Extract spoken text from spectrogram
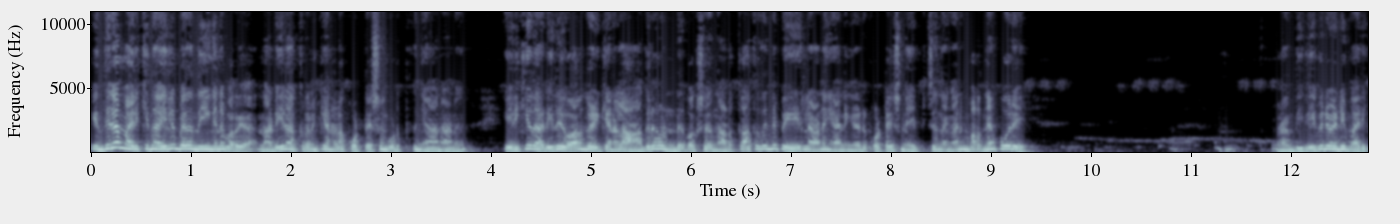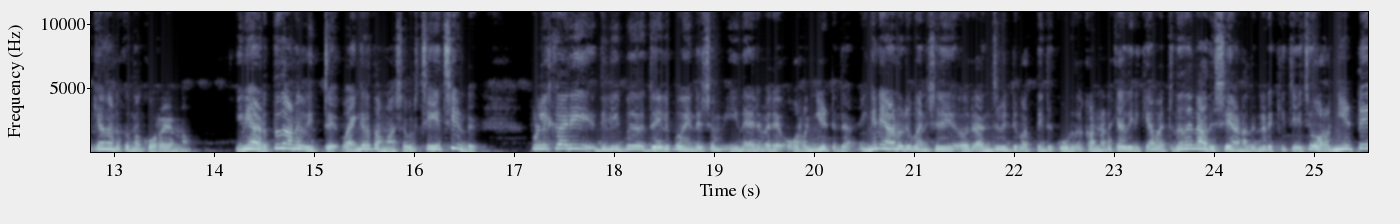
എന്തിനാ മരിക്കുന്ന? അതിലും ഭേദം നീ ഇങ്ങനെ പറയാ. നടീനെ ആക്രമിക്കാനുള്ള കൊട്ടേഷൻ കൊടുത്തത് ഞാനാണ്. എനിക്ക് നടീനെ വിവാഹം കഴിക്കാനുള്ള ആഗ്രഹമുണ്ട്. പക്ഷെ അത് നടക്കാത്തതിന്റെ പേരിലാണ് ഞാൻ ഇങ്ങനെ ഒരു കൊട്ടേഷൻ ഏൽപ്പിച്ചതെന്ന് എങ്ങാനും പറഞ്ഞാൽ പോരെ ദിലീപിന് വേണ്ടി മരിക്കാൻ നടക്കുന്ന കുറേ എണ്ണം. ഇനി അടുത്തതാണ് വിറ്റ്. ഭയങ്കര തമാശ. ഒരു ചേച്ചിയുണ്ട്. പുള്ളിക്കാരി ദിലീപ് ജയിലിൽ പോയതിന് ശേഷം ഈ നേരം വരെ ഉറങ്ങിയിട്ടില്ല. എങ്ങനെയാണ് ഒരു മനുഷ്യന് ഒരു അഞ്ച് മിനിറ്റ് പത്ത് മിനിറ്റ് കൂടുതൽ കണ്ണടയ്ക്കാതിരിക്കാൻ പറ്റുന്നത് തന്നെ അതിശയമാണ്. അതിന്റെ ഇടയ്ക്ക് ചേച്ചി ഉറങ്ങിയിട്ടേ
